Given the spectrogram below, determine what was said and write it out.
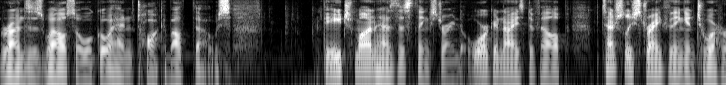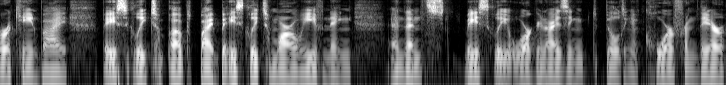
runs as well, so we'll go ahead and talk about those. The HMON has this thing starting to organize, develop, potentially strengthening into a hurricane by basically uh, by basically tomorrow evening, and then basically organizing, building a core from there,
